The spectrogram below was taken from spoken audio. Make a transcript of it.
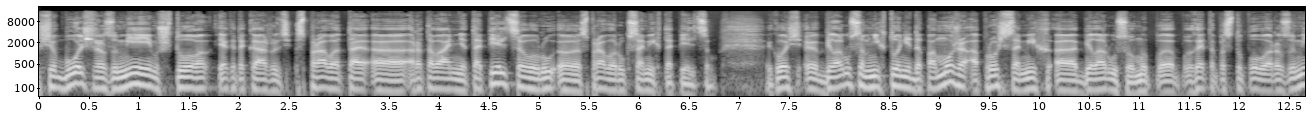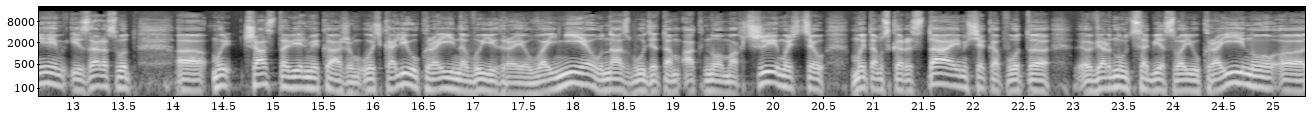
ўсё больш разумеем что як это кажуць справа та ратавання тапельцаў справа рук саміх тапельцаў. Вось беларусам ніхто не дапаможа апроч самих беларусаў. Мы гэта паступова разумеем. І зараз вот мы часто вельмі кажам ось калі Украіна выйграе ў вайне у нас будзе там акно магчымасцяў мы там скарыстаемся каб вот вярнуць сабе сваю краіну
